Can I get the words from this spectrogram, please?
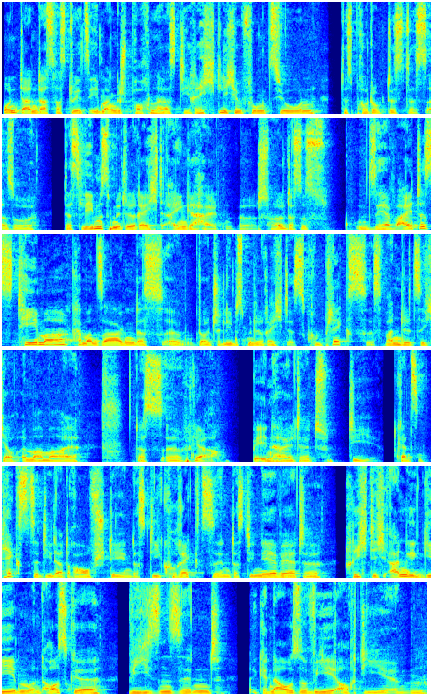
Und dann das, was du jetzt eben angesprochen hast, die rechtliche Funktion des Produktes, dass also das Lebensmittelrecht eingehalten wird. Ne, das ist ein sehr weites Thema, kann man sagen. Das äh, deutsche Lebensmittelrecht ist komplex, es wandelt sich auch immer mal. Das äh, ja, beinhaltet die ganzen Texte, die da draufstehen, dass die korrekt sind, dass die Nährwerte richtig angegeben und ausgewiesen sind. Genauso wie auch die, ähm,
